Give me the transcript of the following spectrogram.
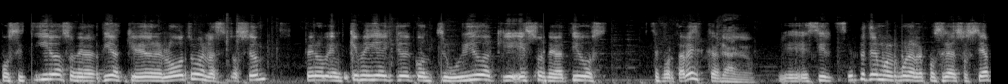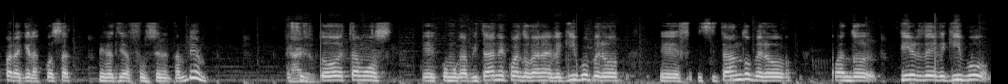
positivas o negativas que veo en el otro, en la situación, pero en qué medida yo he contribuido a que esos negativos se fortalezcan. Claro. Eh, es decir, siempre tenemos alguna responsabilidad social para que las cosas negativas funcionen también. Es decir, todos estamos eh, como capitanes cuando gana el equipo, pero felicitando, pero cuando pierde el equipo,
